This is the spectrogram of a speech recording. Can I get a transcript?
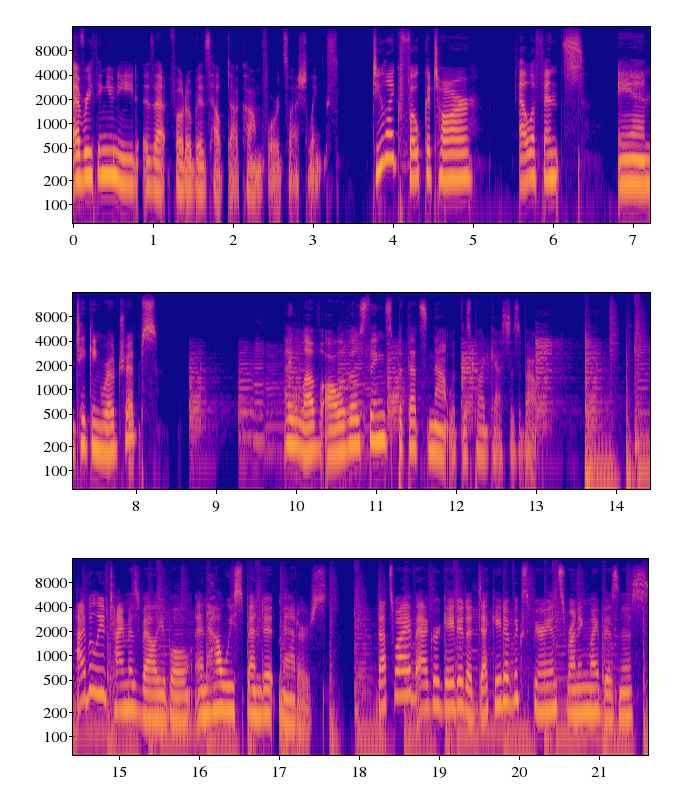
Everything you need is at photobizhelp.com forward slash links. Do you like folk guitar, elephants, and taking road trips? I love all of those things, but that's not what this podcast is about. I believe time is valuable and how we spend it matters. That's why I've aggregated a decade of experience running my business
